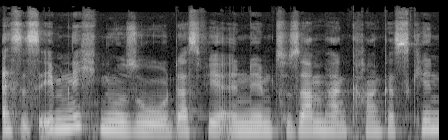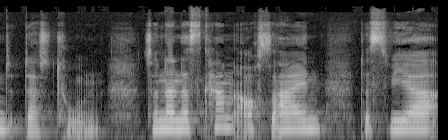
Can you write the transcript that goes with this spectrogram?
es ist eben nicht nur so, dass wir in dem Zusammenhang krankes Kind das tun, sondern das kann auch sein, dass wir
